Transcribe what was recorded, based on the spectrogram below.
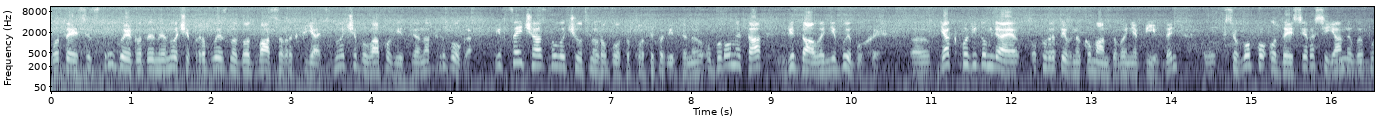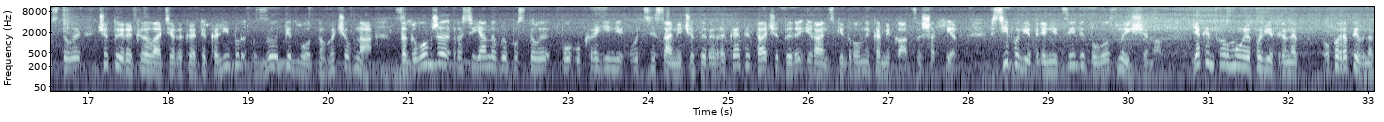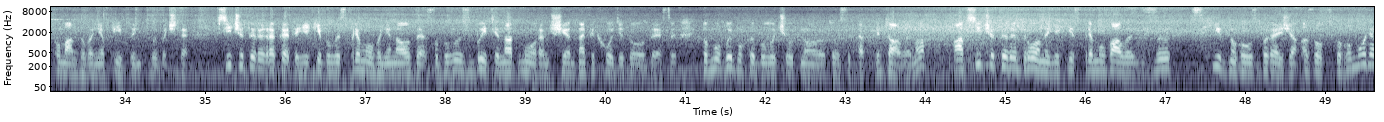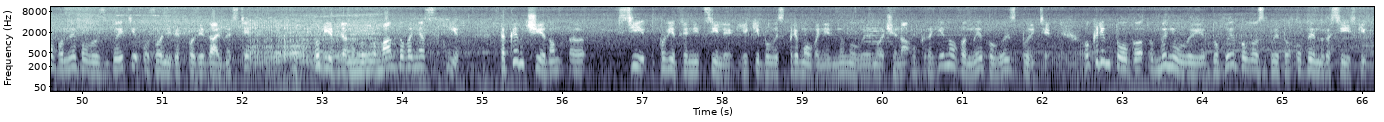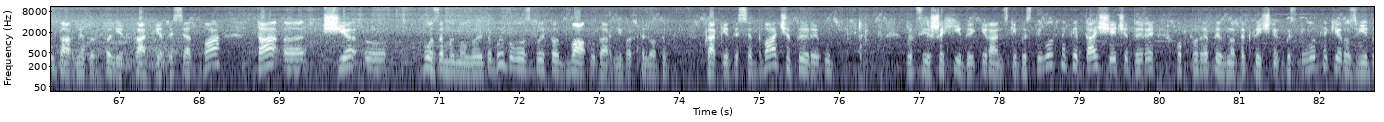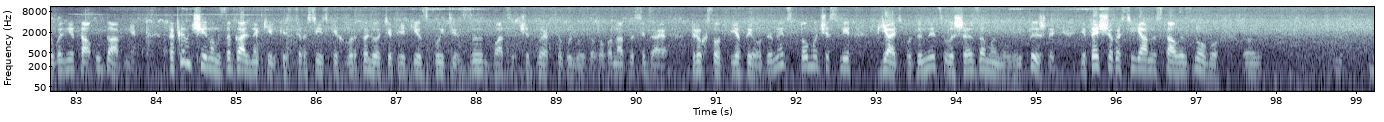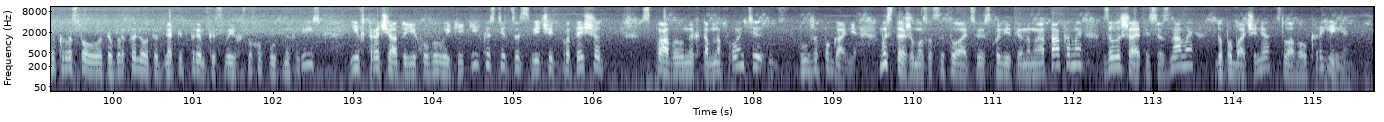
В Одесі з другої години ночі приблизно до 2.45 ночі була повітряна тривога, і в цей час було чутно роботу протиповітряної оборони та віддалені вибухи. Е, Як повідомляє оперативне командування Південь, е, всього по Одесі росіяни випустили чотири крилаті ракети калібр з підводного човна. Загалом же росіяни випустили по Україні оці самі чотири ракети та чотири іранські дрони камікадзе шахет. Всі повітряні цілі було знищено. Як інформує повітряне оперативне командування Південь, вибачте, всі чотири ракети, які були спрямовані на Одесу, були збиті над морем ще на підході до Одеси, тому вибухи було чутно досить так віддалено. А всі чотири дрони, які спрямували з східного узбережжя Азовського моря, вони були збиті у зоні відповідальності повітряного командування Схід. Таким чином, е, всі повітряні цілі, які були спрямовані минулої ночі на Україну, вони були збиті. Окрім того, минулої доби було збито один російський ударний вертоліт К-52 та е, ще е, позаминулої доби було збито два ударні вертольоти К-52, чотири оці шахіди іранські безпілотники та ще чотири оперативно-тактичних безпілотники, розвідувальні та ударні. Таким чином, загальна кількість російських вертольотів, які збиті з 24 лютого, вона досягає 305 одиниць, в тому числі 5 одиниць лише за минулий тиждень. І те, що росіяни стали знову е, використовувати вертольоти для підтримки своїх сухопутних військ і втрачати їх у великій кількості, це свідчить про те, що справи у них там на фронті дуже погані. Ми стежимо за ситуацією з повітряними атаками. Залишайтеся з нами. До побачення. Слава Україні!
